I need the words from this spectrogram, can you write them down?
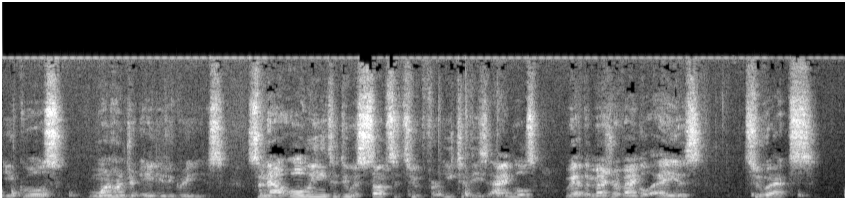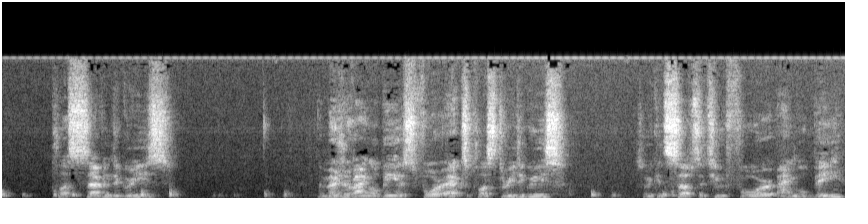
equals 180 degrees. So now all we need to do is substitute for each of these angles. We have the measure of angle A is 2x plus 7 degrees. The measure of angle B is 4x plus 3 degrees. So we can substitute for angle B.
